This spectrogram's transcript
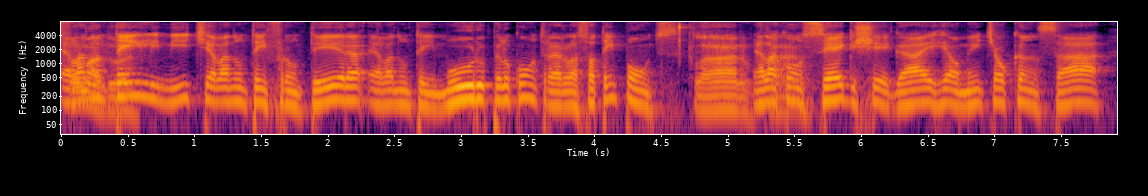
ela não tem limite, ela não tem fronteira, ela não tem muro, pelo contrário, ela só tem pontes. Claro. Ela claro. consegue chegar e realmente alcançar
